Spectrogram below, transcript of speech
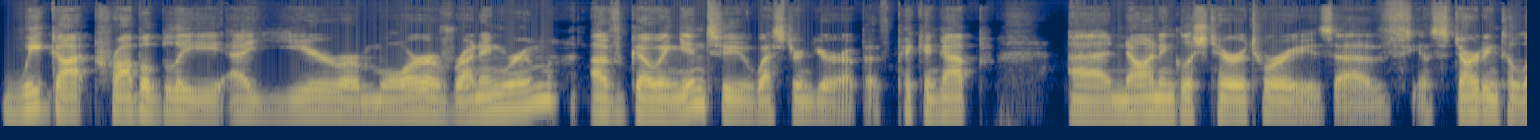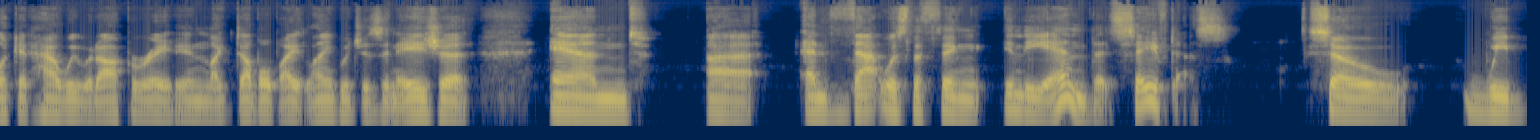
we got probably a year or more of running room of going into Western Europe, of picking up uh, non-English territories, of you know, starting to look at how we would operate in like double byte languages in Asia, and uh, and that was the thing in the end that saved us. So we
